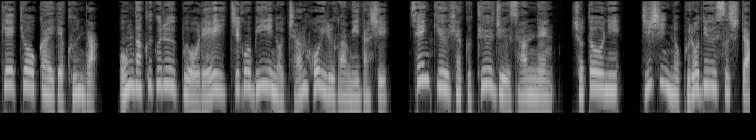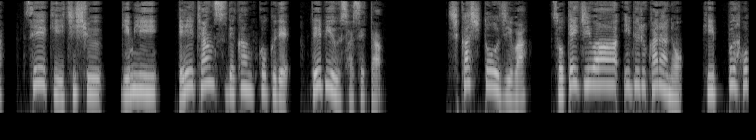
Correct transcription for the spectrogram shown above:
系協会で組んだ音楽グループを 015B のチャン・ホイルが見出し、1993年初頭に自身のプロデュースした世紀一周ギミー A チャンスで韓国でデビューさせた。しかし当時はソテジワーイドルからのヒップホッ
